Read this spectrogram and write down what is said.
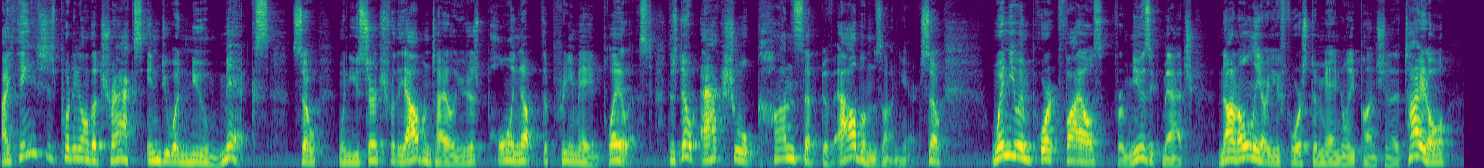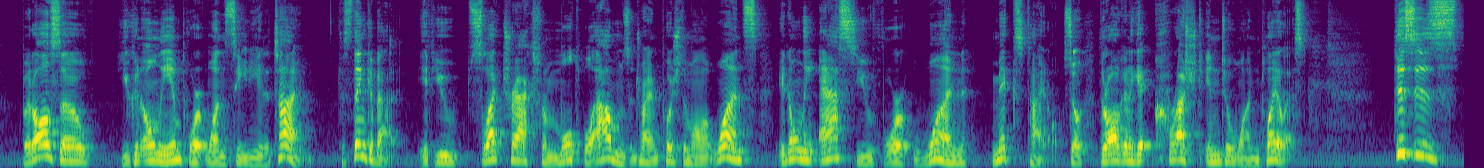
I think it's just putting all the tracks into a new mix. So when you search for the album title, you're just pulling up the pre-made playlist. There's no actual concept of albums on here. So when you import files from Musicmatch, not only are you forced to manually punch in a title, but also you can only import one CD at a time. Because think about it, if you select tracks from multiple albums and try and push them all at once, it only asks you for one mix title. So they're all going to get crushed into one playlist. This is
